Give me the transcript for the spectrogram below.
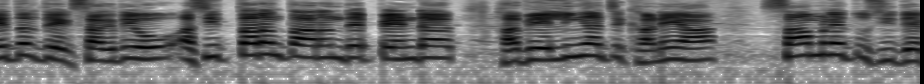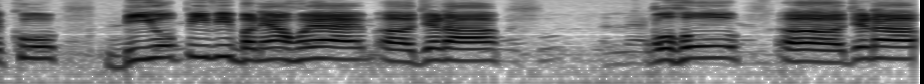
ਇੱਧਰ ਦੇਖ ਸਕਦੇ ਹੋ ਅਸੀਂ ਤਰਨਤਾਰਨ ਦੇ ਪਿੰਡ ਹਵੇਲੀਆਂ 'ਚ ਖੜੇ ਆ ਸਾਹਮਣੇ ਤੁਸੀਂ ਦੇਖੋ ਬੀਓਪੀ ਵੀ ਬਣਿਆ ਹੋਇਆ ਹੈ ਜਿਹੜਾ ਉਹ ਅ, ਜਿਹੜਾ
